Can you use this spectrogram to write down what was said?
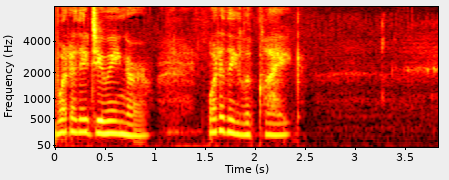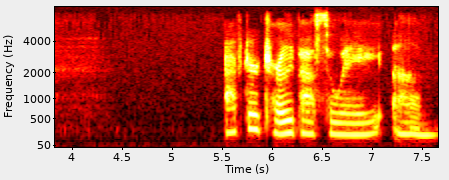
what are they doing or what do they look like? After Charlie passed away, um,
